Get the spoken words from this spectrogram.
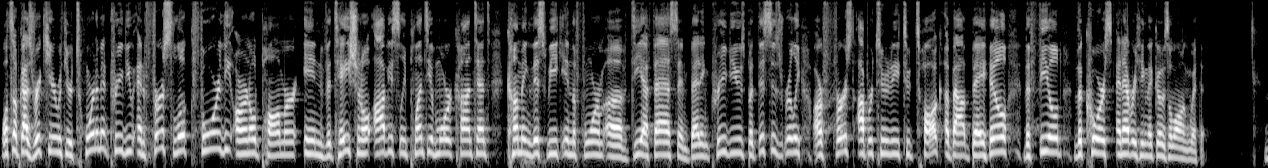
What's up, guys? Rick here with your tournament preview and first look for the Arnold Palmer Invitational. Obviously, plenty of more content coming this week in the form of DFS and betting previews, but this is really our first opportunity to talk about Bay Hill, the field, the course, and everything that goes along with it.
